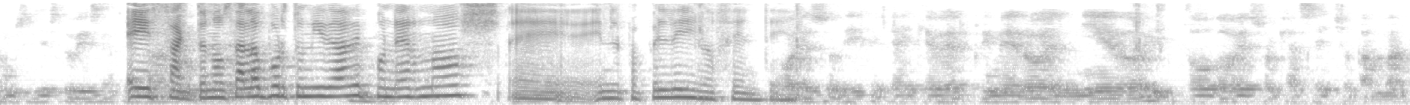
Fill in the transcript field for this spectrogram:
como si estuviese Exacto, nos da la oportunidad de ponernos eh, en el papel del inocente. Por eso dice que hay que ver primero el miedo y todo eso que has hecho tan mal.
